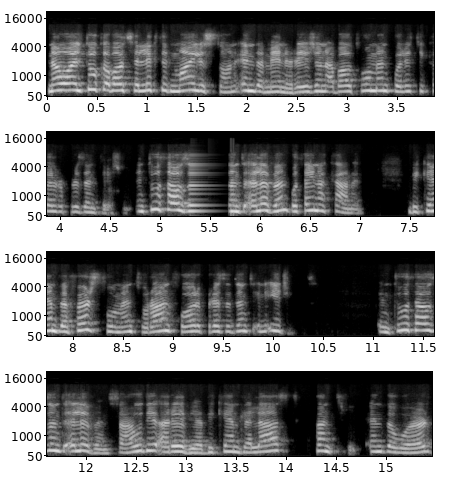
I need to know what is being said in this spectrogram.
Now I'll talk about selected milestone in the MENA region about women political representation. In 2011, Buthaina Kamel became the first woman to run for president in Egypt. In 2011, Saudi Arabia became the last country in the world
